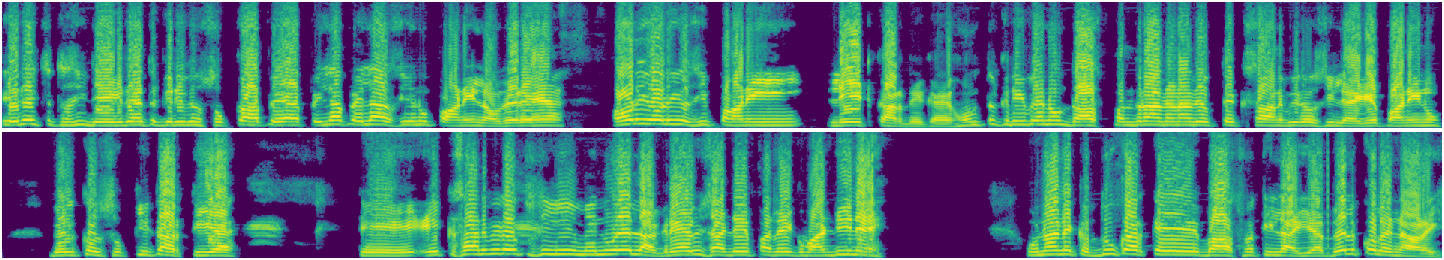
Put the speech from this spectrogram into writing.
ਇਹਦੇ ਚ ਤੁਸੀਂ ਦੇਖਦੇ ਆ ਤਕਰੀਬਨ ਸੁੱਕਾ ਪਿਆ। ਪਹਿਲਾਂ ਪਹਿਲਾਂ ਅਸੀਂ ਇਹਨੂੰ ਪਾਣੀ ਲਾਉਂਦੇ ਰਹੇ ਹਾਂ। ਹੌਲੀ ਹੌਲੀ ਅਸੀਂ ਪਾਣੀ ਲੇਟ ਕਰਦੇ ਗਏ। ਹੁਣ ਤਕਰੀਬਨ ਨੂੰ 10-15 ਦਿਨਾਂ ਦੇ ਉੱਤੇ ਕਿਸਾਨ ਵੀਰੋ ਅਸੀਂ ਲੈ ਗਏ ਪਾਣੀ ਨੂੰ। ਬਿਲਕੁਲ ਸੁੱਕੀ ਧਰਤੀ ਹੈ। ਤੇ ਇਹ ਕਿਸਾਨ ਵੀਰੋ, ਤੁਸੀਂ ਮੈਨੂੰ ਇਹ ਲੱਗ ਰਿਹਾ ਵੀ ਸਾਡੇ ਪਰਲੇ ਗਵਾਂਢੀ ਨੇ, ਉਹਨਾਂ ਨੇ ਕੱਦੂ ਕਰਕੇ ਬਾਸਮਤੀ ਲਾਈ ਆ, ਬਿਲਕੁਲ ਇਹ ਨਾਲ ਹੀ।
